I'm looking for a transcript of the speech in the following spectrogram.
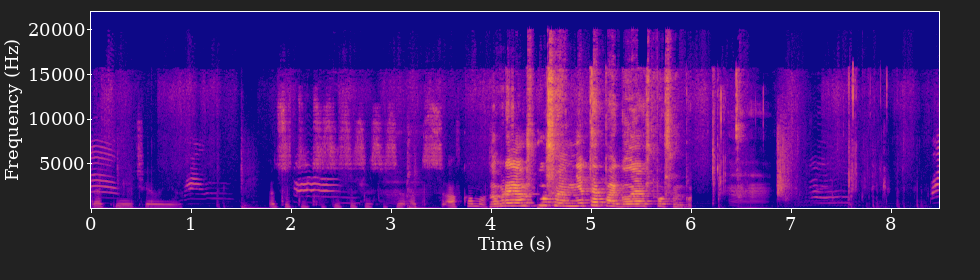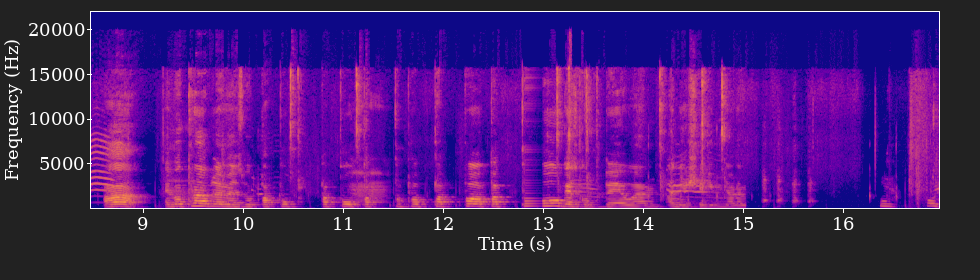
Tepnijcie mnie. A co ty, co, co, co, co, co, a ty? Dobra, ja już poszłem, nie tepaj go, ja już poszłem. A, e, bo problem jest, bo papu, papu, papu, papu, papu, papugę zgubiłem, a nie siedzi mi na ręku. Nie, chodź.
